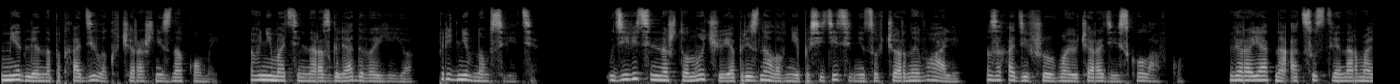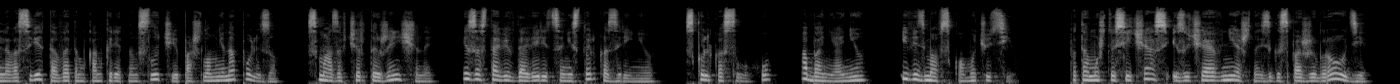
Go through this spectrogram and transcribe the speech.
медленно подходила к вчерашней знакомой, внимательно разглядывая ее при дневном свете. Удивительно, что ночью я признала в ней посетительницу в черной вуале, заходившую в мою чародейскую лавку. Вероятно, отсутствие нормального света в этом конкретном случае пошло мне на пользу, смазав черты женщины и заставив довериться не столько зрению, сколько слуху, обонянию и ведьмовскому чутью. Потому что сейчас, изучая внешность госпожи Броуди,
